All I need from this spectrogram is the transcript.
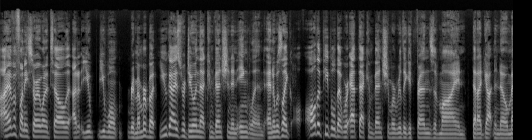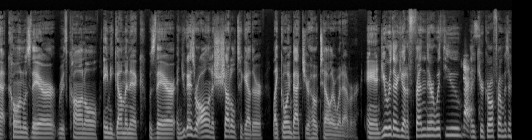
I have a funny story I want to tell. I don't, you you won't remember, but you guys were doing that convention in England, and it was like all the people that were at that convention were really good friends of mine that I'd gotten to know. Matt Cohen was there, Ruth Connell, Amy Gumenick was there, and you guys were all in a shuttle together, like going back to your hotel or whatever. And you were there. You had a friend there with you, Yes. like your girlfriend was there.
